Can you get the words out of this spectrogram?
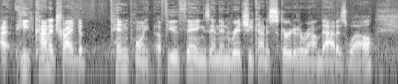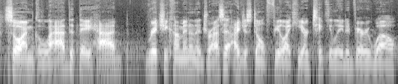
I, he kind of tried to pinpoint a few things, and then Richie kind of skirted around that as well. So I'm glad that they had Richie come in and address it. I just don't feel like he articulated very well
